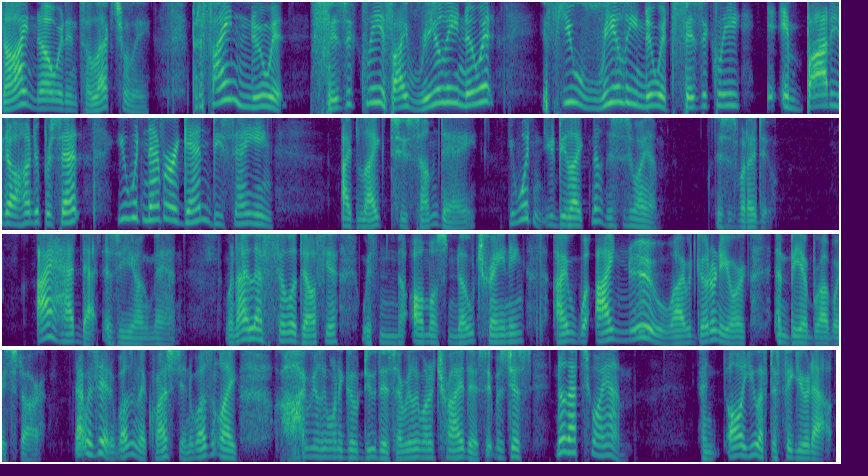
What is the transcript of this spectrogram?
Now, I know it intellectually, but if I knew it physically, if I really knew it, if you really knew it physically, embodied 100%, you would never again be saying, I'd like to someday. You wouldn't. You'd be like, no, this is who I am. This is what I do. I had that as a young man. When I left Philadelphia with no, almost no training, I, I knew I would go to New York and be a Broadway star. That was it. It wasn't a question. It wasn't like, oh, I really want to go do this. I really want to try this. It was just, no, that's who I am. And all you have to figure it out.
